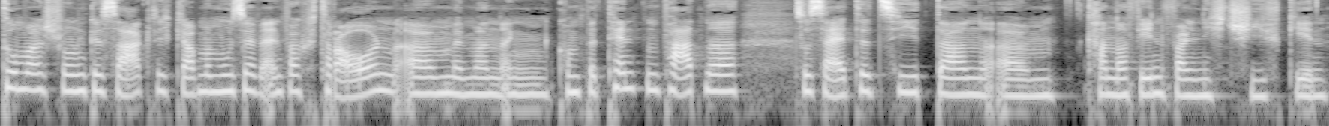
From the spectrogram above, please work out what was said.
Thomas schon gesagt. Ich glaube, man muss halt einfach trauen. Ähm, wenn man einen kompetenten Partner zur Seite zieht, dann ähm, kann auf jeden Fall nichts schief gehen.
